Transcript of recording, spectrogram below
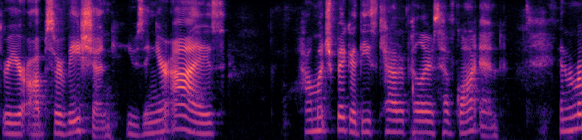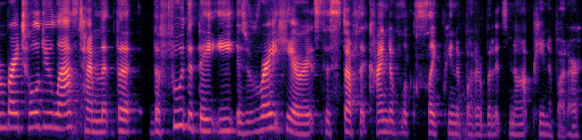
through your observation using your eyes how much bigger these caterpillars have gotten. And remember I told you last time that the the food that they eat is right here. It's the stuff that kind of looks like peanut butter, but it's not peanut butter.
